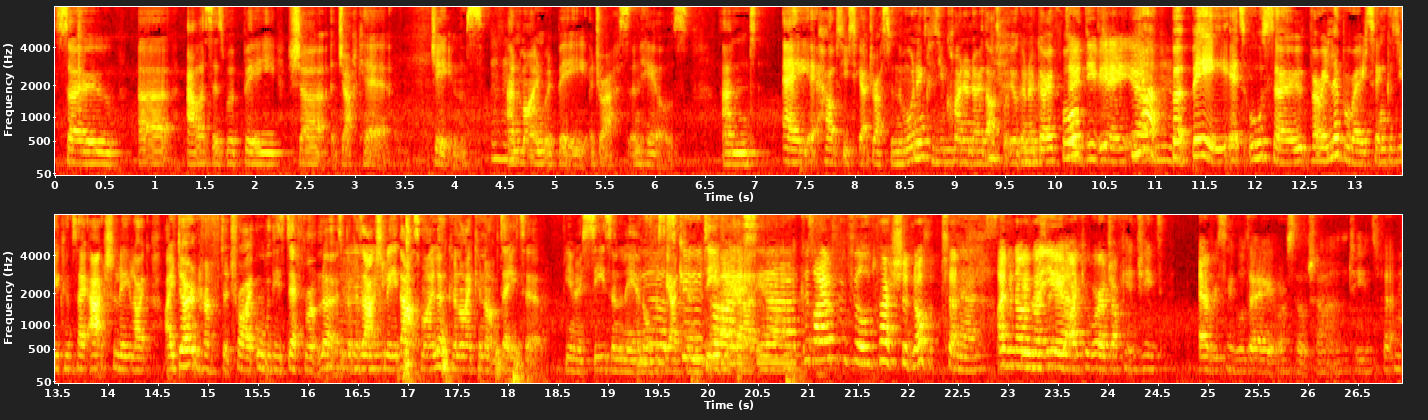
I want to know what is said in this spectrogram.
So uh, Alice's would be shirt, jacket, jeans, and mine would be a dress and heels. And A, it helps you to get dressed in the morning because you kind of know that's what you're going mm. to go for. Don't deviate. Yeah. Yeah, but mm. B, it's also very liberating because you can say, actually, like, I don't have to try all these different looks because mm. actually that's my look and I can update it, you know, seasonally and obviously I can good deviate. advice, Yeah, because I often feel the pressure not to. Yes. I mean, I Because, met you, yeah. I could wear a jacket and jeans every single day or a silk shirt and jeans, but Mm.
